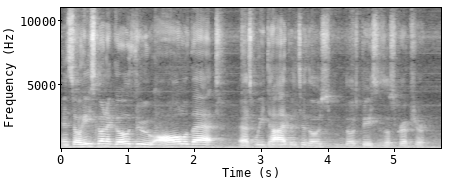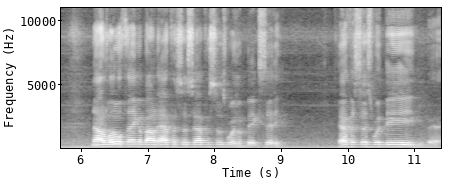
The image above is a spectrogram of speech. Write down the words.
And so he's going to go through all of that as we dive into those, those pieces of Scripture. Now, a little thing about Ephesus Ephesus was a big city. Ephesus would be, uh,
